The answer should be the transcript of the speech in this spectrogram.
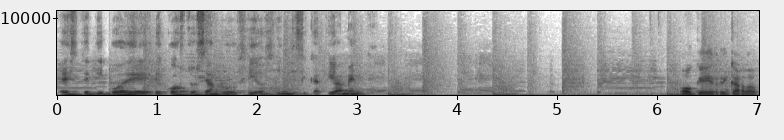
este tipo de, costos se han reducido significativamente. Ok, Ricardo.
